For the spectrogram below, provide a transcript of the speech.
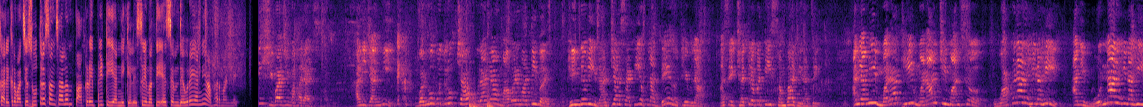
कार्यक्रमाचे सूत्रसंचालन पाकडे पीटी यांनी केले. श्रीमती एस एम देवरे यांनी आभार मानले. शिवाजी महाराज आणि ज्यांनी वढू बुद्रुकच्या पुराण्या मावळ मातीवर हिंदवी राज्यासाठी आपला देह ठेवला असे छत्रपती संभाजीराजे. आणि आम्ही मराठी मनांची माणसं वाकणारही नाही आणि मोडणारही नाही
